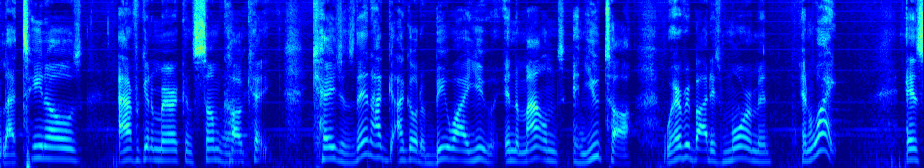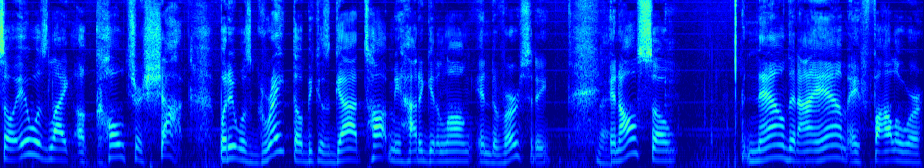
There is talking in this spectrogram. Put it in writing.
Latinos, African Americans, some right. Caucasians. Then I, I go to BYU in the mountains in Utah, where everybody's Mormon and white. And so it was like a culture shock. But it was great though because God taught me how to get along in diversity. Right. And also, now that I am a follower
